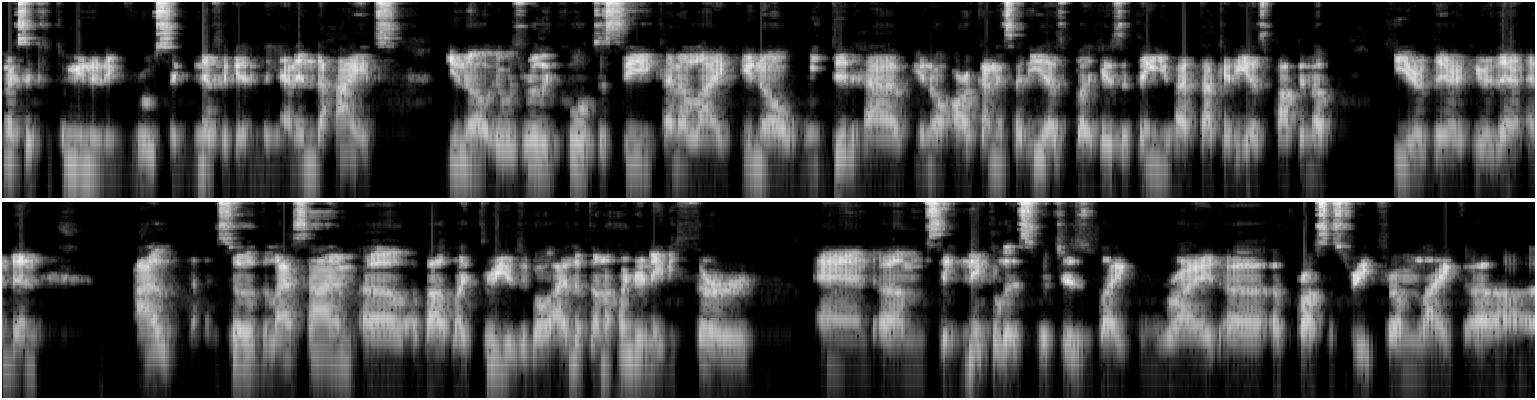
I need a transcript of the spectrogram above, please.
Mexican community grew significantly. And in the Heights, you know, it was really cool to see kind of like, you know, we did have, you know, our carnicerias, but here's the thing, you had taquerias popping up here, there, here, there. And then I, so the last time, uh, about like three years ago, I lived on 183rd and um, St. Nicholas, which is like right uh, across the street from like uh,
